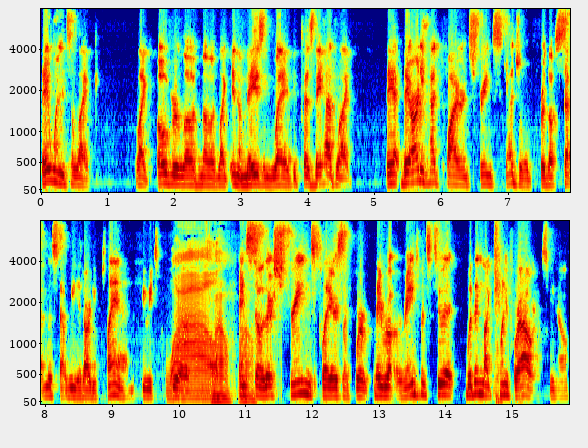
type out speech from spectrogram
they went into like like overload mode, like in amazing way because they had like they they already had choir and strings scheduled for the set list that we had already planned a few weeks before. Wow. Wow. And wow. so their strings players like were they wrote arrangements to it within like 24 hours, you know.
